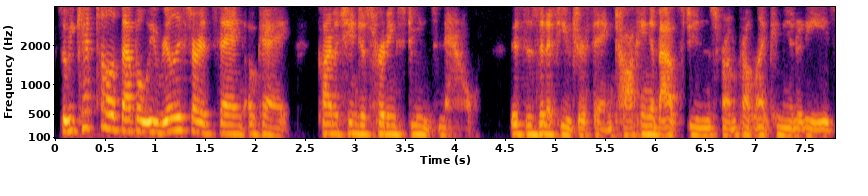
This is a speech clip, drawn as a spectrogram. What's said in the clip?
So we kept all of that, but we really started saying, okay, climate change is hurting students now. This isn't a future thing, talking about students from frontline communities,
